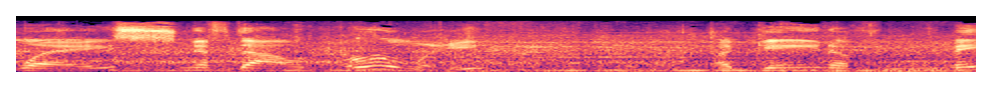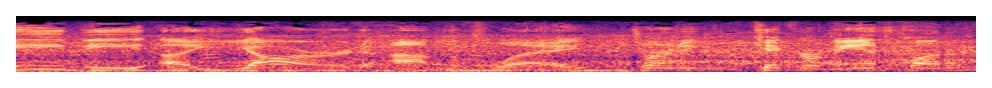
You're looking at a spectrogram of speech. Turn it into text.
play sniffed out early. A gain of maybe a yard on the play. Turning kicker and punter.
